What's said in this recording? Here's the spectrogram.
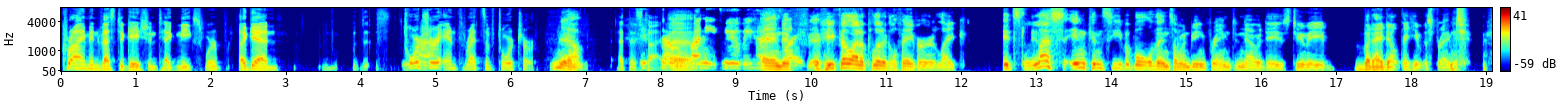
crime investigation techniques were again torture and threats of torture Yeah. at this It's time. so Uh, funny too because And like if if he fell out of political favor, like it's Yeah. less inconceivable than someone being framed nowadays to me, but I don't think he was framed.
